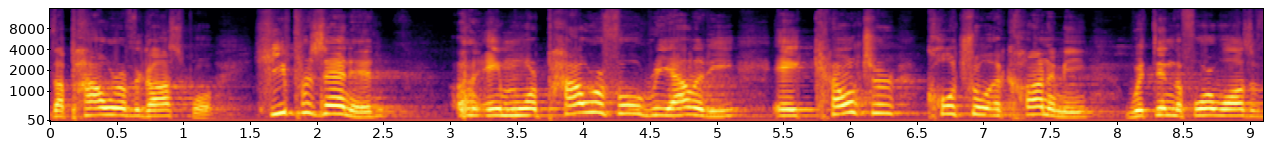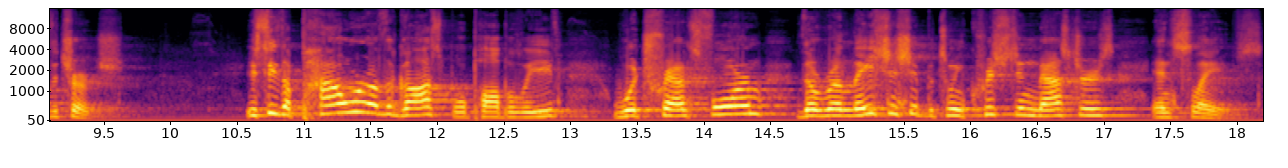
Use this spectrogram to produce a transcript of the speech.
the power of the gospel, he presented a more powerful reality, a countercultural economy within the four walls of the church. You see, the power of the gospel, Paul believed, would transform the relationship between Christian masters and slaves.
